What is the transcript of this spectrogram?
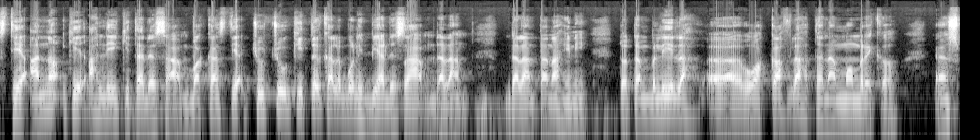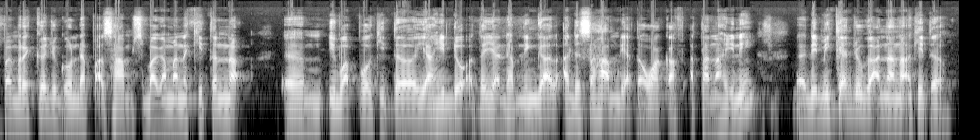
setiap anak kita, ahli kita ada saham bahkan setiap cucu kita kalau boleh biar ada saham dalam dalam tanah ini. Tuan belilah uh, wakaflah atas nama mereka. Uh, supaya mereka juga dapat saham. Sebagaimana kita nak um, ibu bapa kita yang hidup atau yang dah meninggal ada saham di atas wakaf tanah ini. Uh, demikian juga anak-anak kita. Eh,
